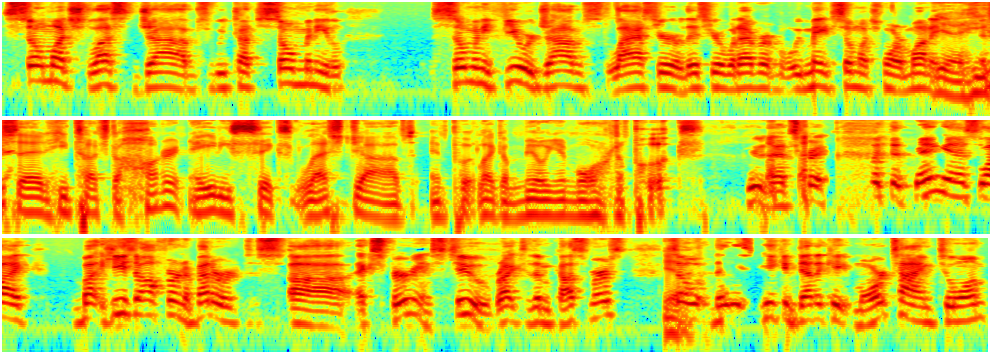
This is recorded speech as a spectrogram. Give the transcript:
so much less jobs. We touched so many, so many fewer jobs last year or this year, whatever. But we made so much more money." Yeah, he and said he touched 186 less jobs and put like a million more in the books. Dude, that's great. but the thing is, like, but he's offering a better uh, experience too, right, to them customers. Yeah. So he can dedicate more time to them,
